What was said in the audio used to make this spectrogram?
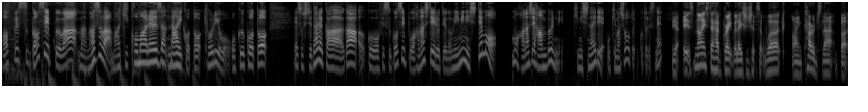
オフィスゴシップは、まあ、まずは巻き込まれざないこと距離を置くこと。えそして誰かがこうオフィスゴシップを話しているというのを耳にしてももう話半分に気にしないでおきましょうということですね。Yeah, it's nice to have great relationships at work. I encourage that, but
